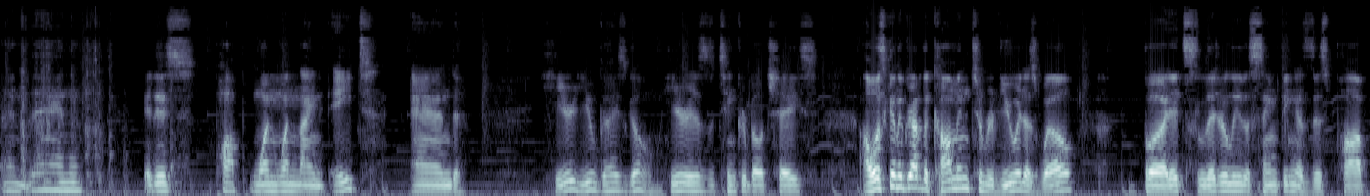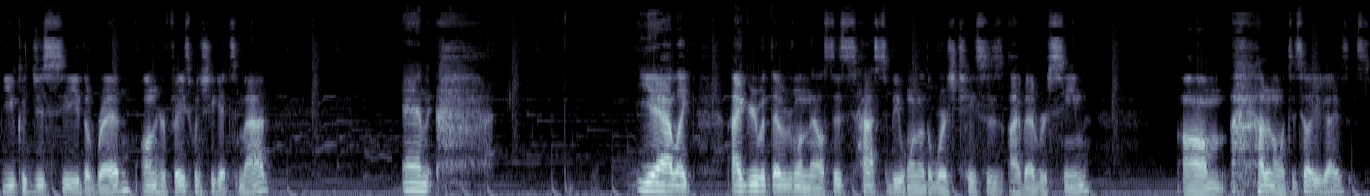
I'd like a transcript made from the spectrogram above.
and then it is Pop 1198, and here you guys go. Here is the Tinkerbell Chase. I was gonna grab the common to review it as well, but it's literally the same thing as this pop. You could just see the red on her face when she gets mad. And yeah, like I agree with everyone else. This has to be one of the worst chases I've ever seen. Um, I don't know what to tell you guys. It's,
